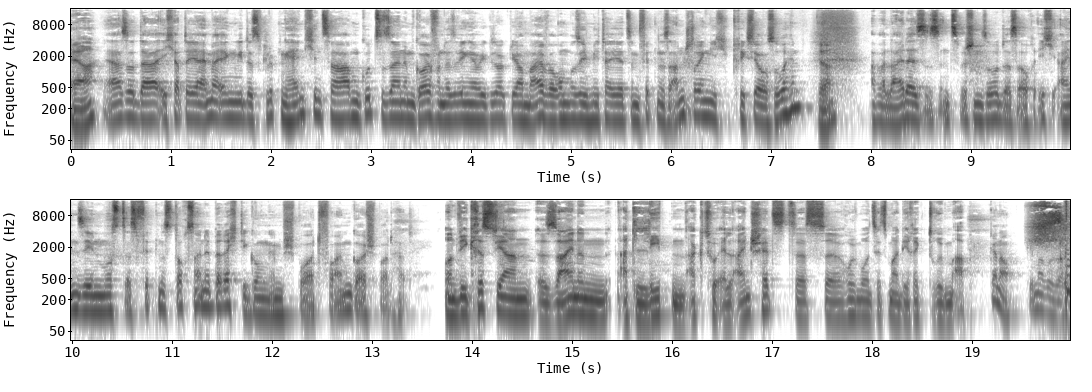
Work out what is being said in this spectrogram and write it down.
Ja. Also da, ich hatte ja immer irgendwie das Glück, ein Händchen zu haben, gut zu sein im Golf und deswegen habe ich gesagt, ja Mai, warum muss ich mich da jetzt im Fitness anstrengen? Ich krieg's ja auch so hin. Ja. Aber leider ist es inzwischen so, dass auch ich einsehen muss, dass Fitness doch seine Berechtigung im Sport, vor allem im Golfsport hat. Und wie Christian äh, seinen Athleten aktuell einschätzt, das äh, holen wir uns jetzt mal direkt drüben ab. Genau, geh mal rüber.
